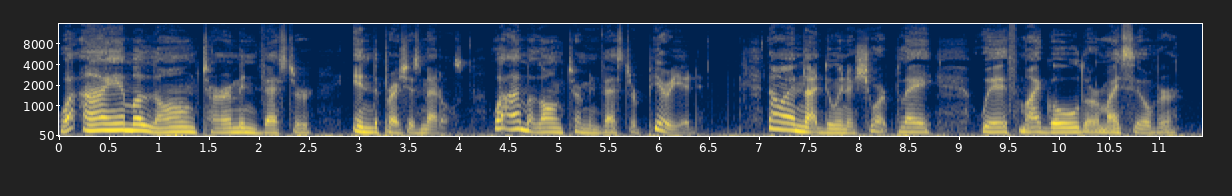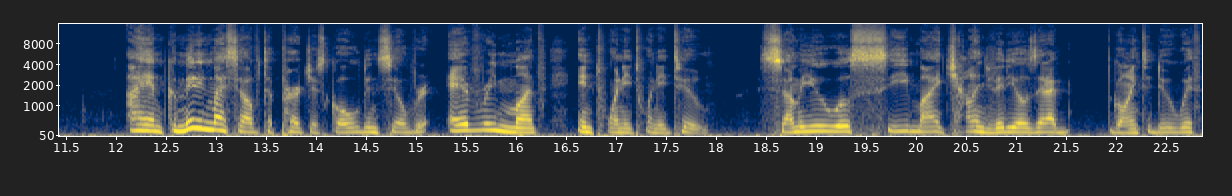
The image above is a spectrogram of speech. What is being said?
Well, I am a long term investor in the precious metals. Well, I'm a long term investor, period. Now, I'm not doing a short play with my gold or my silver. I am committing myself to purchase gold and silver every month in 2022. Some of you will see my challenge videos that I'm going to do with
